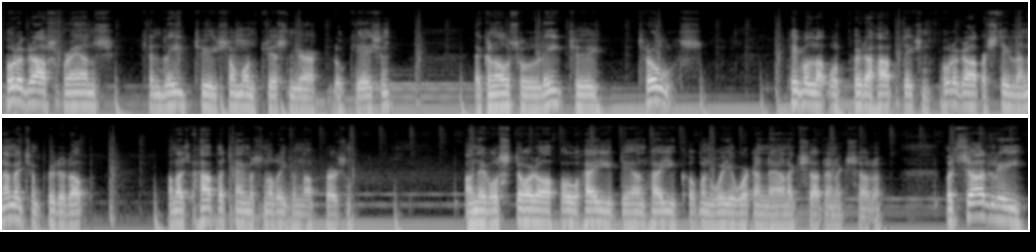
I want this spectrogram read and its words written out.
Photographs, friends, can lead to someone tracing your location. It can also lead to trolls. People that will put a half decent photograph or steal an image and put it up, and half the time it's not even that person and they will start off, oh, how you doing, how you coming, where you working now, etc., etc. But sadly,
